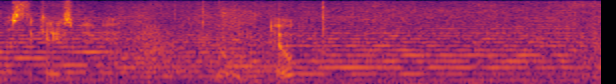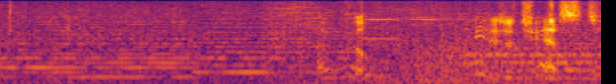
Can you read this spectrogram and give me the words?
That's the case, maybe. Nope. I will. Hey, there's a chest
